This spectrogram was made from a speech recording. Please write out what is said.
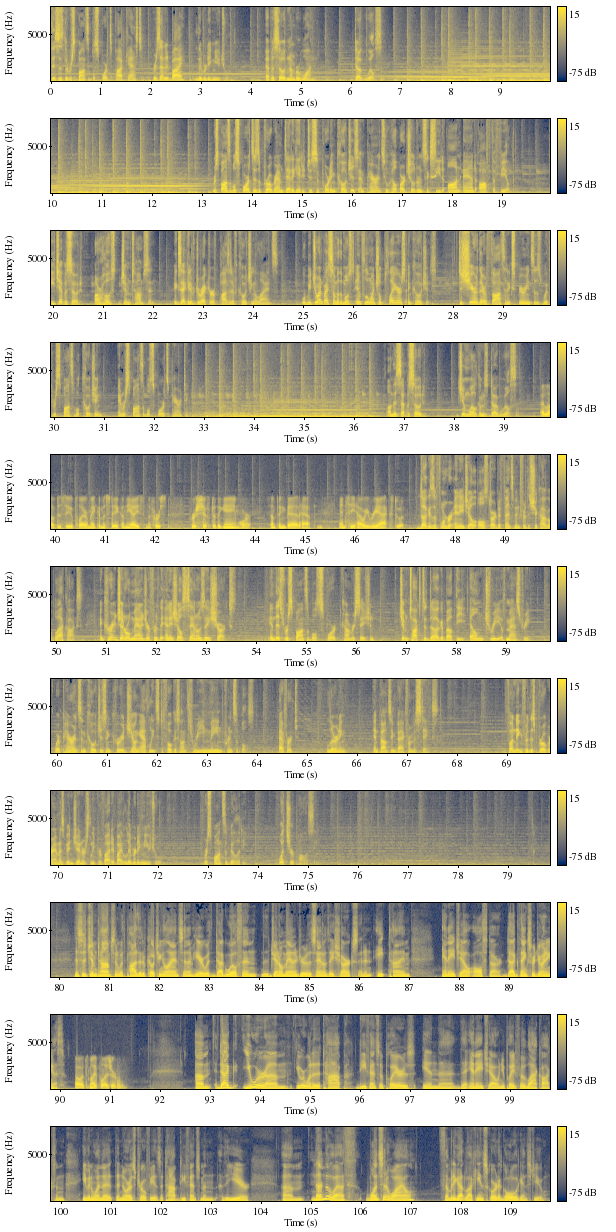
This is the Responsible Sports Podcast, presented by Liberty Mutual. Episode number one Doug Wilson. Responsible Sports is a program dedicated to supporting coaches and parents who help our children succeed on and off the field. Each episode, our host, Jim Thompson, Executive Director of Positive Coaching Alliance, will be joined by some of the most influential players and coaches to share their thoughts and experiences with responsible coaching and responsible sports parenting. On this episode, Jim welcomes Doug Wilson. I love to see a player make a mistake on the ice in the first first shift of the game or something bad happen and see how he reacts to it. Doug is a former NHL All-Star defenseman for the Chicago Blackhawks and current general manager for the NHL San Jose Sharks. In this responsible sport conversation, Jim talks to Doug about the Elm Tree of Mastery, where parents and coaches encourage young athletes to focus on three main principles effort, learning, and bouncing back from mistakes. Funding for this program has been generously provided by Liberty Mutual. Responsibility. What's your policy? This is Jim Thompson with Positive Coaching Alliance, and I'm here with Doug Wilson, the general manager of the San Jose Sharks and an eight time NHL All Star. Doug, thanks for joining us. Oh, it's my pleasure. Um, Doug, you were um, you were one of the top defensive players in uh, the NHL when you played for the Blackhawks, and even won the, the Norris Trophy as the top defenseman of the year. Um, nonetheless, once in a while, somebody got lucky and scored a goal against you.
